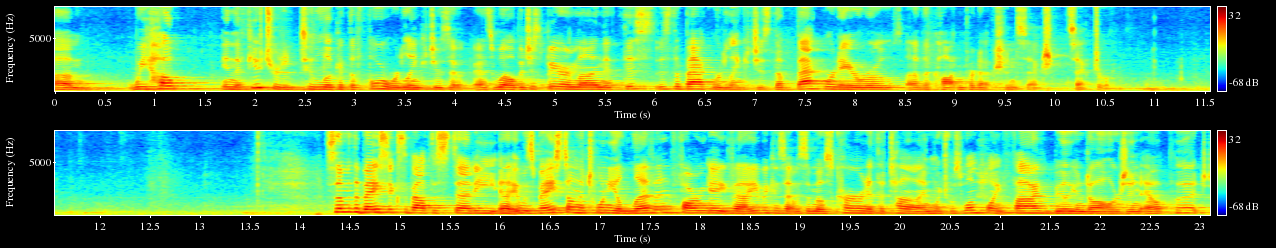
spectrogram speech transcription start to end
Um, we hope in the future to, to, look at the forward linkages as well, but just bear in mind that this is the backward linkages, the backward arrows of the cotton production section, sector. Some of the basics about the study, uh, it was based on the 2011 farm gate value because that was the most current at the time, which was $1.5 billion in output.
